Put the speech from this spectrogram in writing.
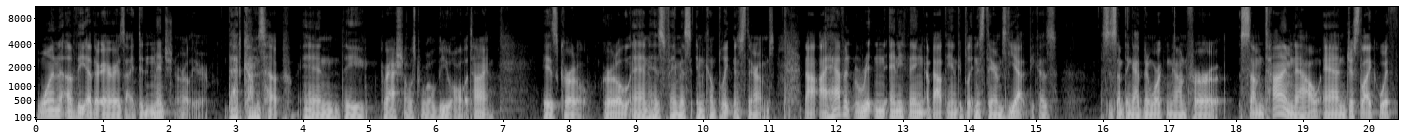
One of the other areas I didn't mention earlier that comes up in the rationalist worldview all the time is Gödel. Gödel and his famous incompleteness theorems. Now, I haven't written anything about the incompleteness theorems yet because this is something I've been working on for some time now, and just like with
